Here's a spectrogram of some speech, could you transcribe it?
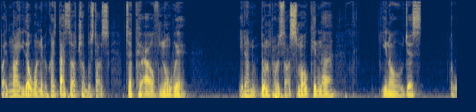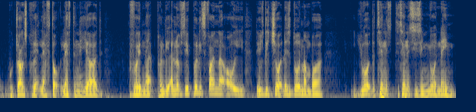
But no, you don't want it because that's how trouble starts to occur out of nowhere. You know, don't probably start smoking. Uh, you know, just drugs could get left left in the yard. Before you know police and obviously police find out oh they usually chill at this door number your the tenants the tenancies in your name.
